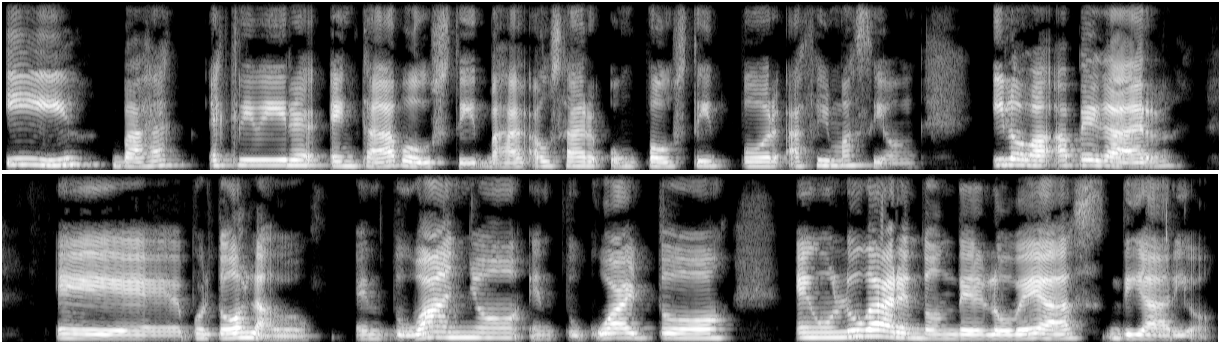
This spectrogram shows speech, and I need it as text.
y vas a escribir en cada post-it, vas a usar un post-it por afirmación y lo vas a pegar eh, por todos lados, en tu baño, en tu cuarto, en un lugar en donde lo veas diario.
